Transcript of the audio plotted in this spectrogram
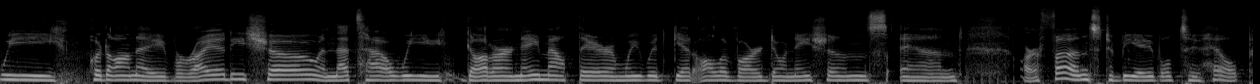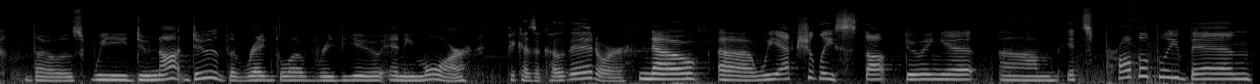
we put on a variety show, and that's how we got our name out there. And we would get all of our donations and our funds to be able to help those. We do not do the Red Glove Review anymore. Because of COVID or? No, uh, we actually stopped doing it. Um, it's probably been,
